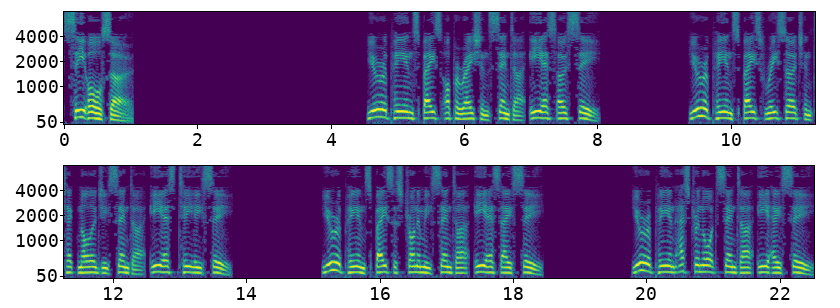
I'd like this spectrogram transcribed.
See also European Space Operations Centre ESOC European Space Research and Technology Centre ESTEC European Space Astronomy Centre ESAC European Astronaut Centre EAC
